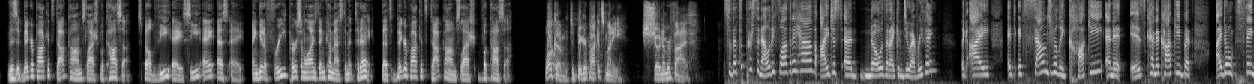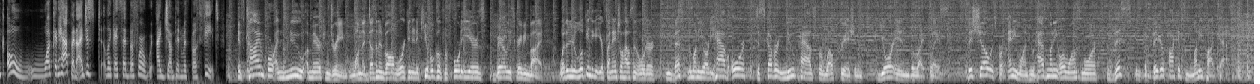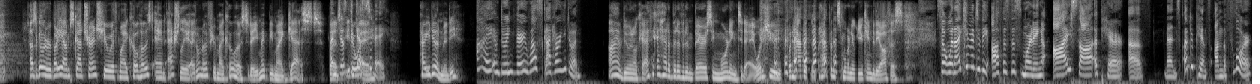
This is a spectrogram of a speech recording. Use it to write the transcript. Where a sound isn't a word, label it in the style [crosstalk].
Visit biggerpockets.com slash Vacasa, spelled V-A-C-A-S-A, and get a free personalized income estimate today. That's biggerpockets.com slash Vacasa. Welcome to Bigger Pockets Money, show number five. So that's a personality flaw that I have. I just uh, know that I can do everything. Like I, it, it sounds really cocky and it is kind of cocky, but I don't think, oh, what could happen? I just, like I said before, I jump in with both feet. It's time for a new American dream, one that doesn't involve working in a cubicle for 40 years, barely scraping by. Whether you're looking to get your financial house in order, invest the money you already have, or discover new paths for wealth creation, you're in the right place. This show is for anyone who has money or wants more. This is the Bigger Pockets Money Podcast. How's it going, everybody? I'm Scott Trench here with my co-host, and actually, I don't know if you're my co-host today. You might be my guest. But I'm just the guest way, today. How are you doing, Mindy? I am doing very well, Scott. How are you doing? I am doing okay. I think I had a bit of an embarrassing morning today. What did you? [laughs] What happened? what happened this morning when you came to the office? So when I came into the office this morning, I saw a pair of men's underpants on the floor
